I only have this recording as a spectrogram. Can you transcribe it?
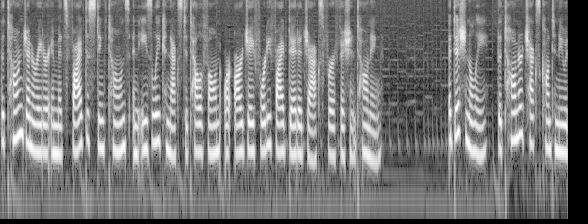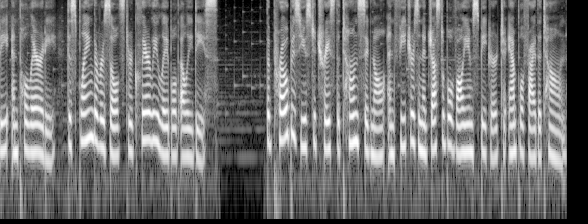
The tone generator emits five distinct tones and easily connects to telephone or RJ45 data jacks for efficient toning. Additionally, the toner checks continuity and polarity, displaying the results through clearly labeled LEDs. The probe is used to trace the tone signal and features an adjustable volume speaker to amplify the tone.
